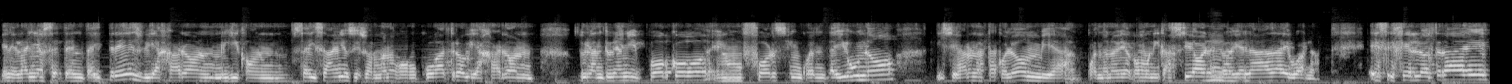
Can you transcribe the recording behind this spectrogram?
En el año 73 viajaron, Miki con seis años y su hermano con cuatro, viajaron durante un año y poco en un Ford 51 y llegaron hasta Colombia cuando no había comunicaciones, no había nada y bueno, ese gen lo trae,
